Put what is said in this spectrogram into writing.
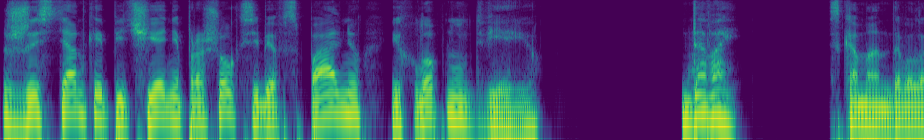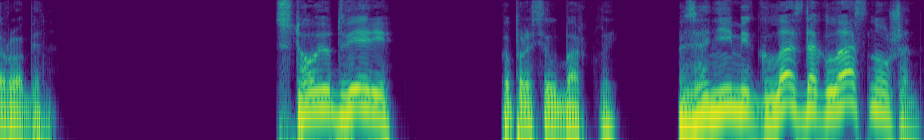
с жестянкой печенья, прошел к себе в спальню и хлопнул дверью. «Давай!» — скомандовал Робин. «Стой у двери!» — попросил Барклey. «За ними глаз да глаз нужен!»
